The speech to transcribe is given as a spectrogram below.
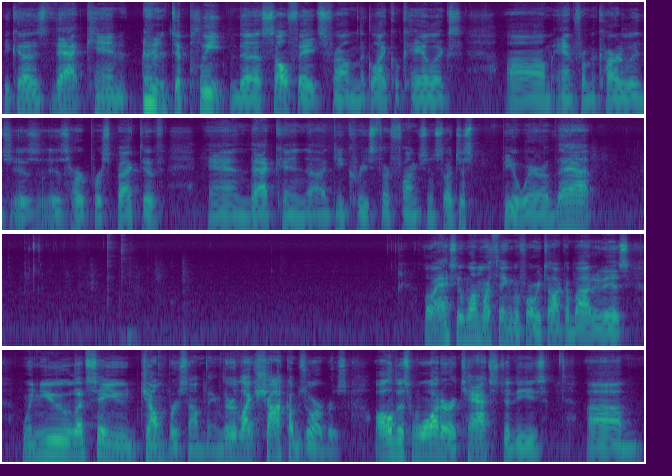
because that can deplete the sulfates from the glycocalyx um, and from the cartilage is, is her perspective and that can uh, decrease their function. So just be aware of that. Oh, actually, one more thing before we talk about it is when you, let's say you jump or something, they're like shock absorbers. All this water attached to these um,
